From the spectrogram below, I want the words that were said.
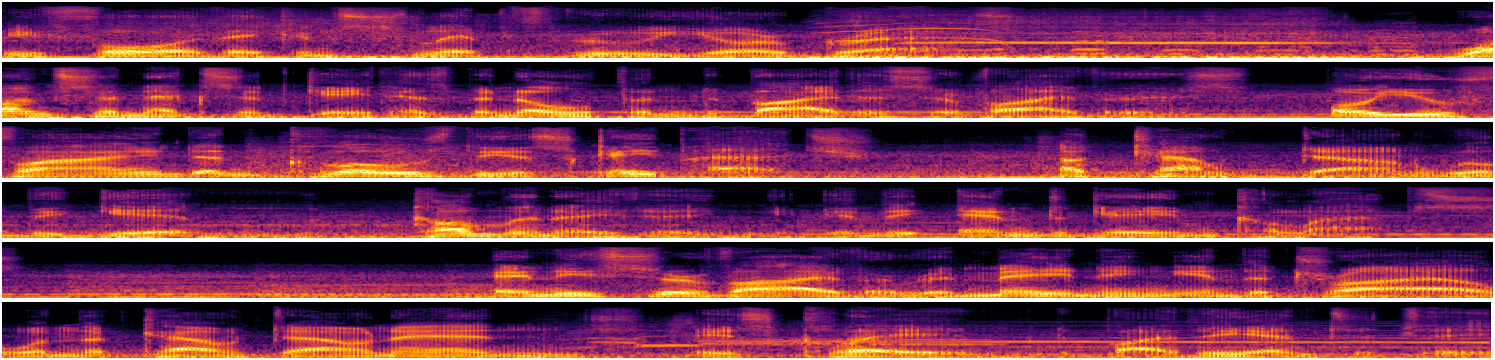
before they can slip through your grasp. Once an exit gate has been opened by the survivors, or you find and close the escape hatch, a countdown will begin, culminating in the endgame collapse. Any survivor remaining in the trial when the countdown ends is claimed by the entity.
